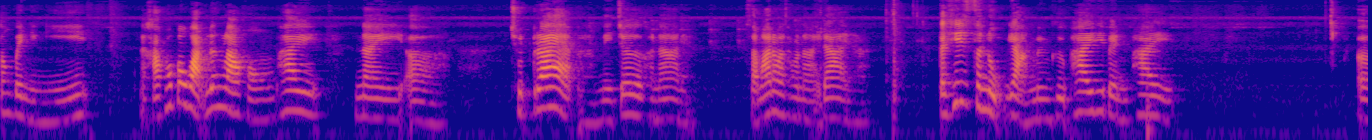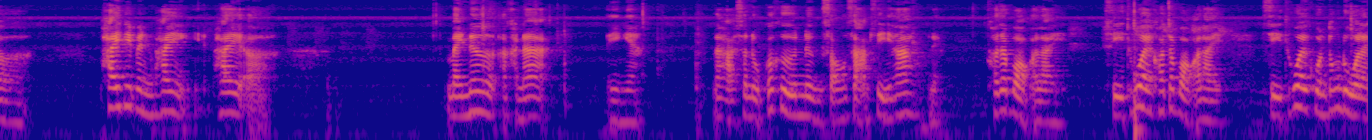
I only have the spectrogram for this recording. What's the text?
ต้องเป็นอย่างนี้นะคะ เพราะประวัติเรื่องราวของไพ่ในชุดแรกเมเจอร์คณะเนี่ยสามารถมาทำนายได้นะคะแต่ที่สนุกอย่างหนึ่งคือไพ่ที่เป็นไพ่เอ่อไพ่ที่เป็นไพ่ไพ่เอ่อ minor arcana อย่างเงี้ยนะคะ สนุกก็คือหนึ่งสองสามสี่ห้าเนี่ยเขาจะบอกอะไร สีถ้วยเขาจะบอกอะไร สีถ้วยคุณต้องดูอะไร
